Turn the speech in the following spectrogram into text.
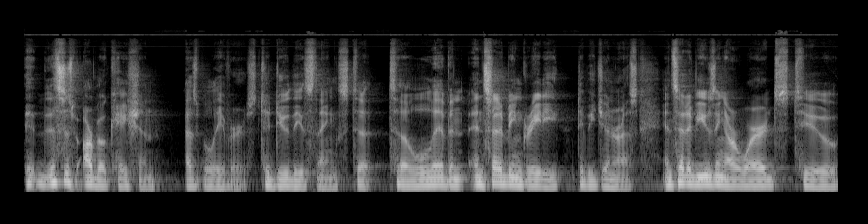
this is our vocation as believers to do these things, to to live in, instead of being greedy, to be generous. Instead of using our words to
